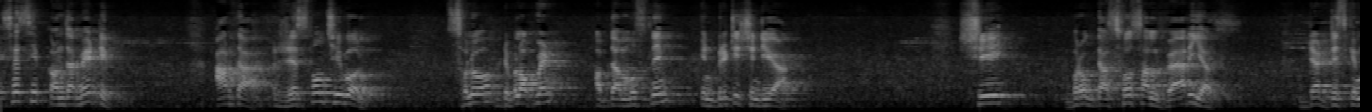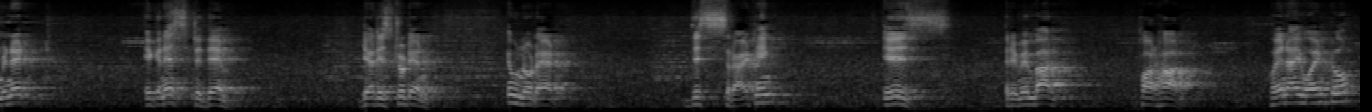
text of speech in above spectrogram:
excessive conservative are the responsible slow development of the Muslim in British India. She broke the social barriers that discriminate against them. Dear student, you know that this writing is remembered for her. When I went to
